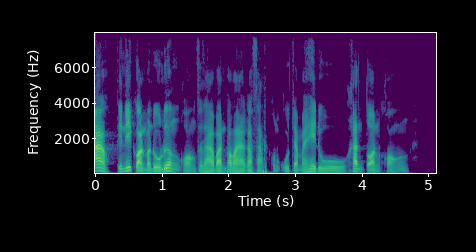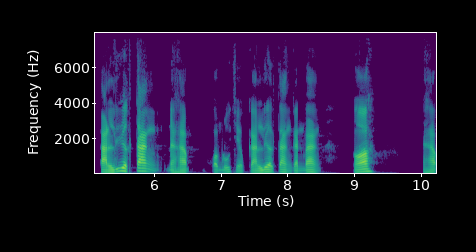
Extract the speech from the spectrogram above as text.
อ้าวทีนี้ก่อนมาดูเรื่องของสถาบันพระมหากษัตริย์คุณครูจะไม่ให้ดูขั้นตอนของการเลือกตั้งนะครับ ความรู้เกี่ยวกับการเลือกตั้งกันบ้างเนาะนะครับ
